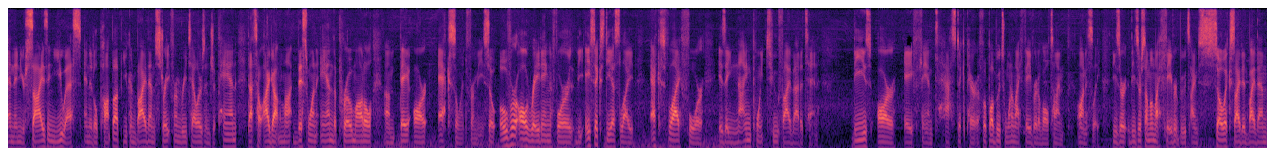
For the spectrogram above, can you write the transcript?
and then your size in US and it'll pop up. You can buy them straight from retailers in Japan. That's how I got my, this one and the Pro model. Um, they are excellent for me. So overall rating for the ASICS DS Light X Fly 4 is a 9.25 out of 10. These are a fantastic pair of football boots, one of my favorite of all time, honestly. These are, these are some of my favorite boots. I'm so excited by them.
